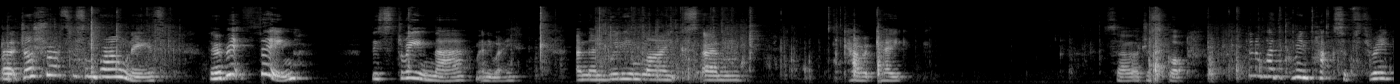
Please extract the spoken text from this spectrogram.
Uh, Joshua asked for some brownies. They're a bit thin. There's three in there. Anyway, and then William likes um, carrot cake. So I just got, come in packs of three.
